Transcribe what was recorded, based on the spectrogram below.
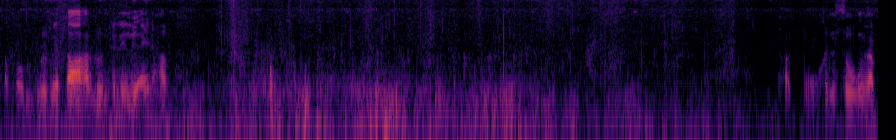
ครับผมรุ่นกันต่อครับรุ่นกันเรื่อยๆนะครับครับปูขึ้นสูงครับ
